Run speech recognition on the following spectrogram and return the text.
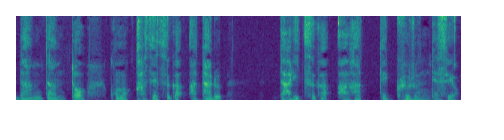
だんだんとこの仮説が当たる打率が上がってくるんですよ。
